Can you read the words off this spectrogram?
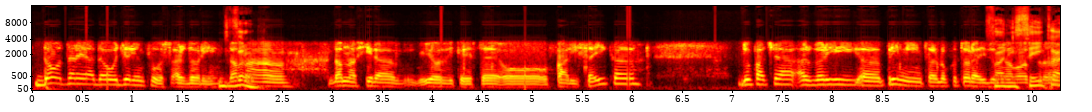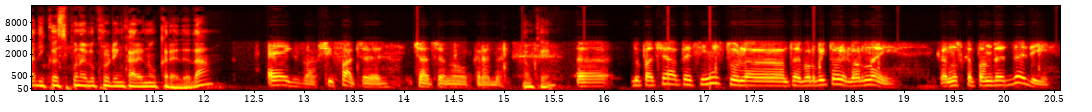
două, trei adăugiri în plus aș dori. Doamna, doamna Firea, eu zic că este o fariseică. După aceea aș dori uh, primii interlocutori ai dumneavoastră... Fariseică, adică spune lucruri în care nu crede, da? Exact, și face ceea ce nu crede. Okay. Uh, după aceea, pesimistul uh, între vorbitorilor mei, că nu scăpăm de Dedi.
